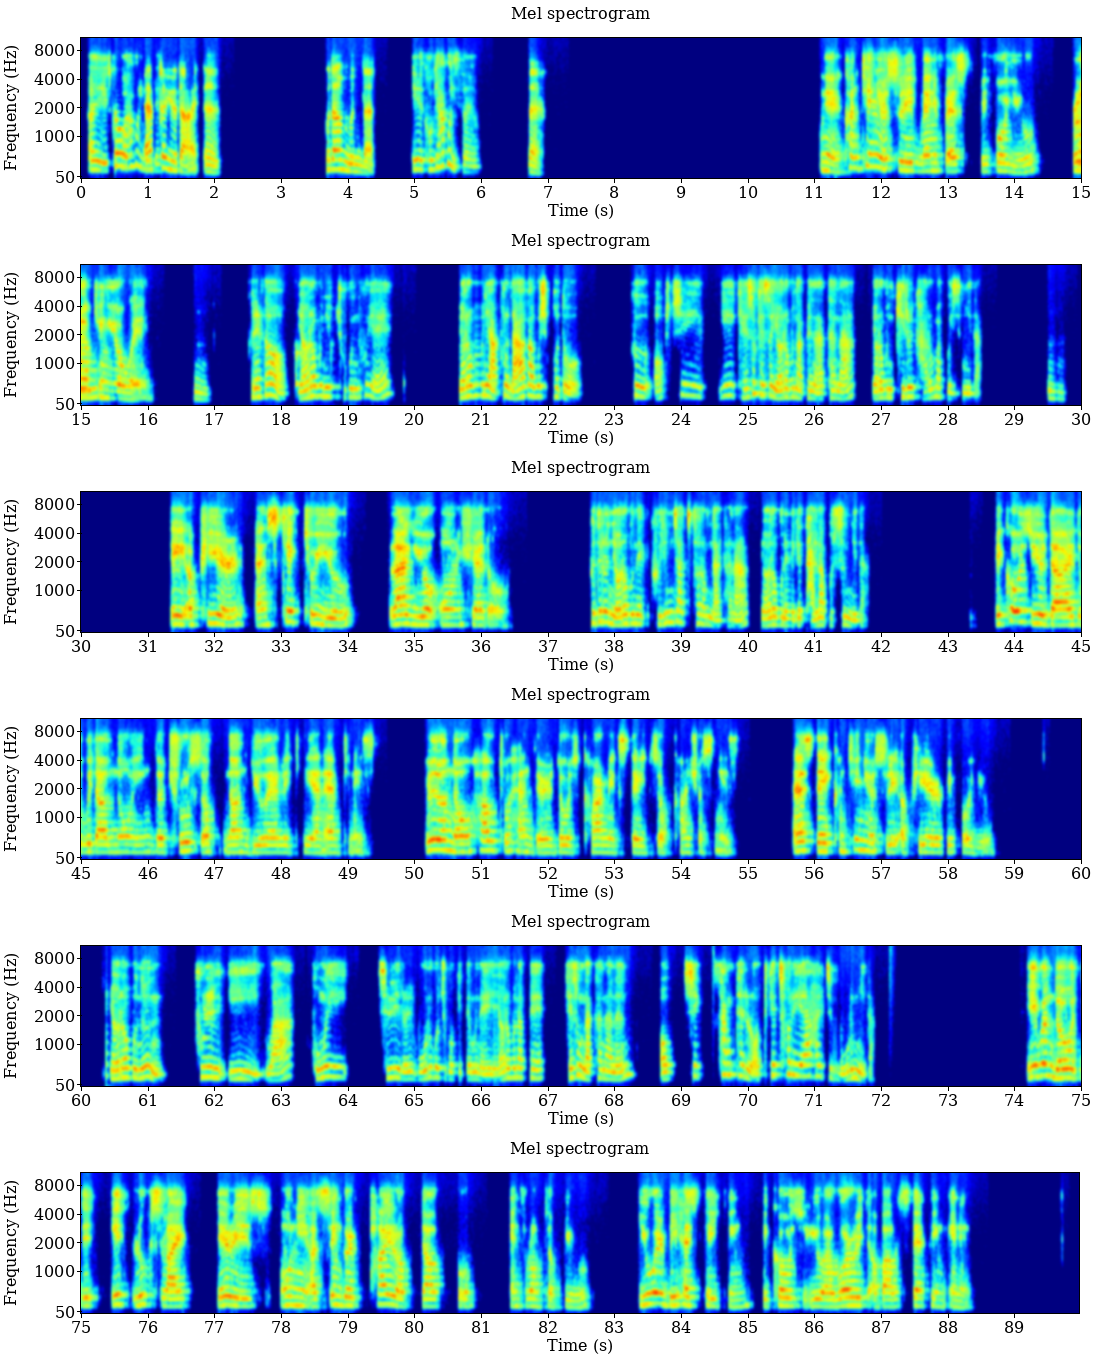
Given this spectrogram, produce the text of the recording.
아, 예, So 하고 있는데. after you die. 응. 그 다음 문단. 예, 거기 하고 있어요. 네. 네, continuously manifest before you, blocking your way. 음. 그래서 여러분이 죽은 후에 여러분이 앞으로 나아가고 싶어도 그 업식이 계속해서 여러분 앞에 나타나 여러분 길을 가로막고 있습니다. 음. They appear and stick to you like your own shadow. 그들은 여러분의 그림자처럼 나타나 여러분에게 달라붙습니다. Because you died without knowing the truth of non-duality and emptiness, you don't know how to handle those karmic states of consciousness as they continuously appear before you. 여러분은 불이와 공의 진리를 모르고 죽었기 때문에 여러분 앞에 계속 나타나는 업식 상태를 어떻게 처리해야 할지 모릅니다. Even though it, it looks like there is only a single pile of dog poop in front of you, you will be hesitating because you are worried about stepping in it.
